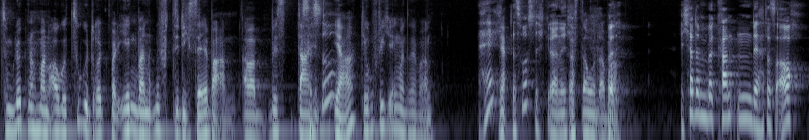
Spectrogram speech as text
zum Glück noch mal ein Auge zugedrückt, weil irgendwann ruft sie dich selber an. Aber bis dahin, so? ja, die ruft dich irgendwann selber an. Hä? Ja. Das wusste ich gar nicht. Das dauert aber. Weil ich hatte einen Bekannten, der hat das auch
